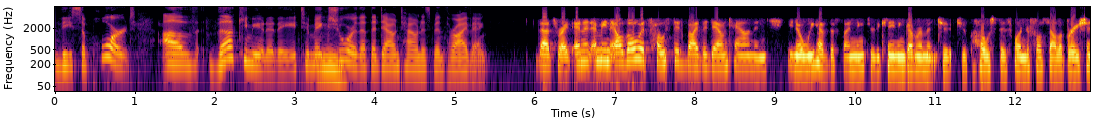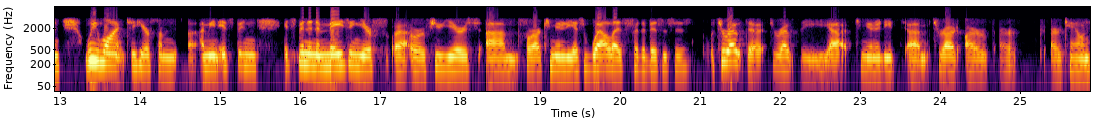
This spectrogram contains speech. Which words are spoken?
the support of the community to make mm. sure that the downtown has been thriving. That's right. And it, I mean, although it's hosted by the downtown and, you know, we have the funding through the Canadian government to, to host this wonderful celebration, we want to hear from, uh, I mean, it's been, it's been an amazing year f- uh, or a few years, um, for our community as well as for the businesses throughout the, throughout the, uh, community, um, throughout our, our, our town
